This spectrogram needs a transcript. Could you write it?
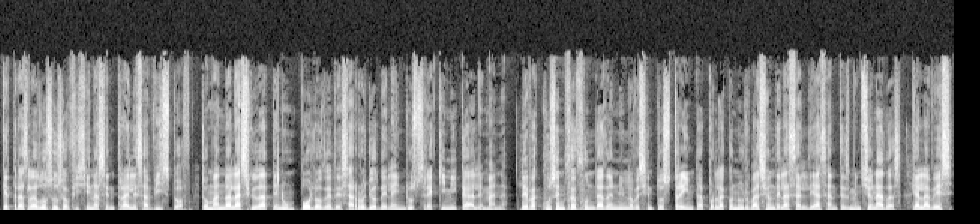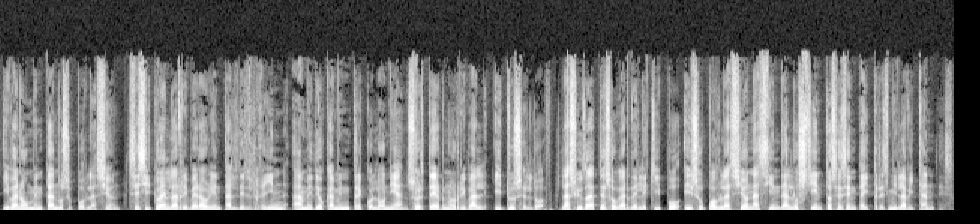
que trasladó sus oficinas centrales a Wiesdorf, tomando a la ciudad en un polo de desarrollo de la industria química alemana. Leverkusen fue fundada en 1930 por la conurbación de las aldeas antes mencionadas, que a la vez iban aumentando su población. Se sitúa en la ribera oriental del Rin, a medio camino entre Colonia, su eterno rival, y Düsseldorf. La ciudad es hogar del equipo y su población asciende a los 163.000 habitantes.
